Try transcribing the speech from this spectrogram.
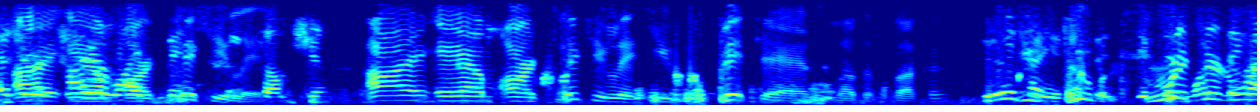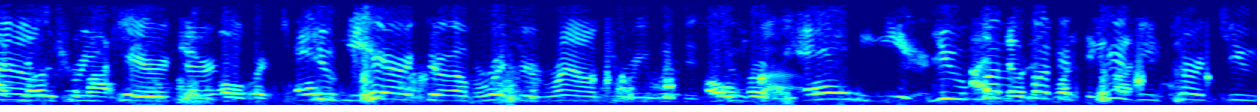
has your I entire am life been articulate. consumption? I am articulate, you bitch ass motherfucker. Let me tell you You something. If there's one Richard thing I've noticed Roundtree you character. over 10 You years, character of Richard Roundtree, which is over Tupac. 10 years, You motherfucking thing Tizzy turned you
